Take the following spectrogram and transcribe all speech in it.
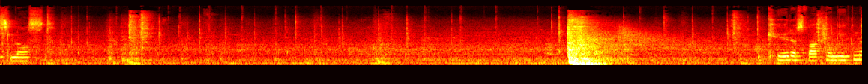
Ich lost. Okay, das war kein Gegner.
